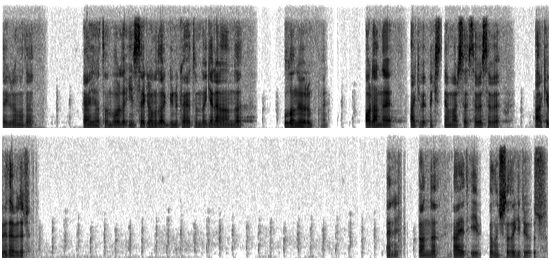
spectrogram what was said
Instagram'a da hikaye atalım. Bu arada Instagram'ı da günlük hayatımda genel anlamda kullanıyorum. Hani oradan da takip etmek isteyen varsa seve seve takip edebilir. Yani şu anda gayet iyi bir challenge'da da gidiyoruz.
